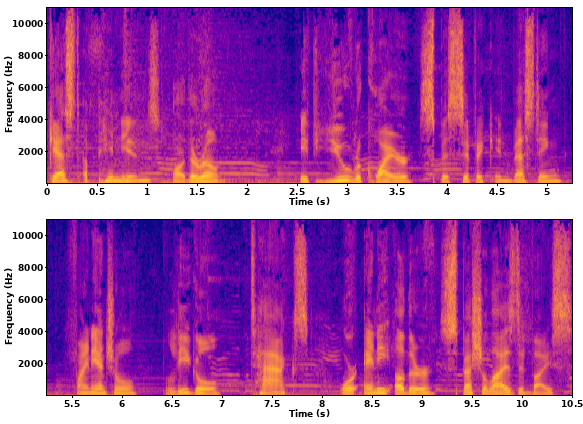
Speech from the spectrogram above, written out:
Guest opinions are their own. If you require specific investing, financial, legal, tax, or any other specialized advice,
